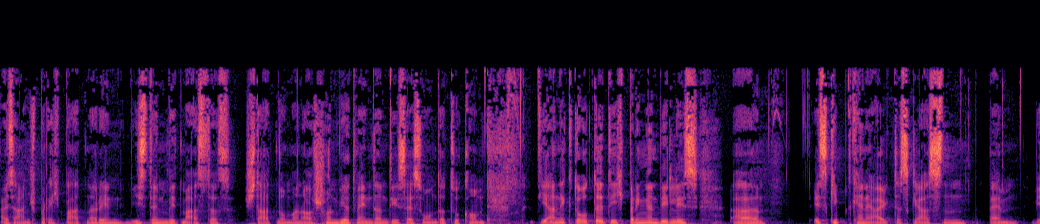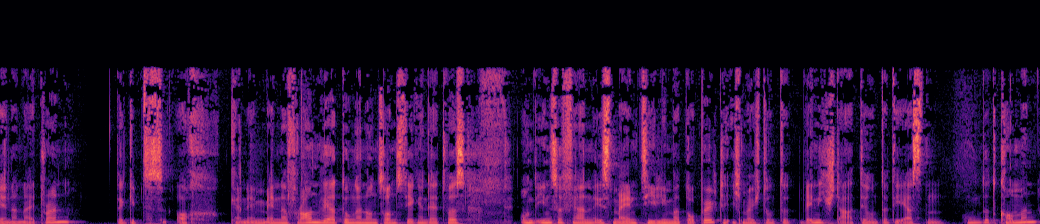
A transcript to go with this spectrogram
als Ansprechpartnerin, wie es denn mit Masters Startnummern ausschauen wird, wenn dann die Saison dazu kommt. Die Anekdote, die ich bringen will, ist, äh, es gibt keine Altersklassen beim Vienna Night Run. Da gibt's auch keine Männer-Frauen-Wertungen und sonst irgendetwas. Und insofern ist mein Ziel immer doppelt. Ich möchte, unter, wenn ich starte, unter die ersten 100 kommen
